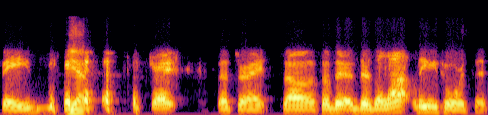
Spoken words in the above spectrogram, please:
phase. Yeah, that's right. That's right. So so there, there's a lot leaning towards it.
